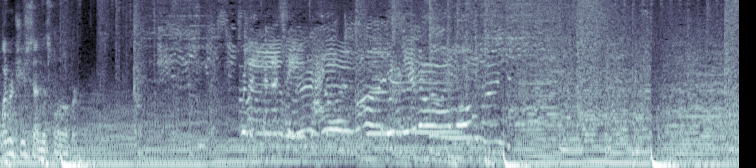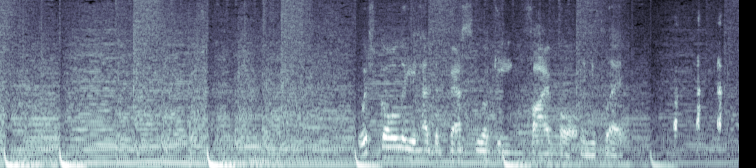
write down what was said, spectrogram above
why don't you send this one over? Which goalie had the best looking five hole when you played?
